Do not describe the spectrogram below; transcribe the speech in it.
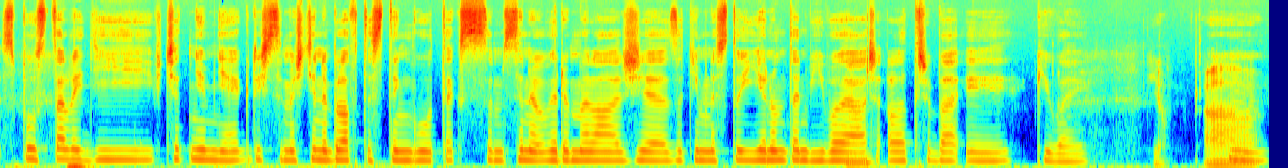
spousta lidí, včetně mě, když jsem ještě nebyla v testingu, tak jsem si neuvědomila, že zatím nestojí jenom ten vývojář, hmm. ale třeba i QA. Jo. A hmm.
